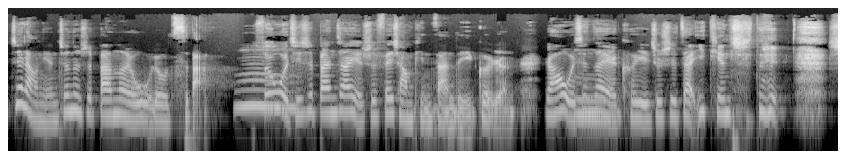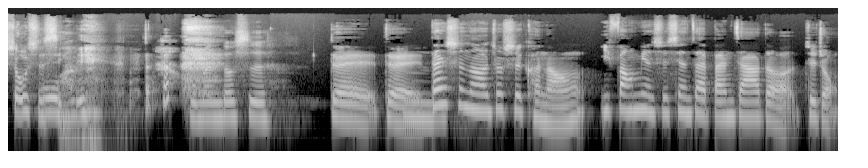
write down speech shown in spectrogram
这两年真的是搬了有五六次吧，嗯，所以我其实搬家也是非常频繁的一个人，然后我现在也可以就是在一天之内 收拾行李，我们都是。对对，嗯，但是呢，就是可能一方面是现在搬家的这种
